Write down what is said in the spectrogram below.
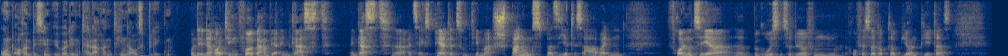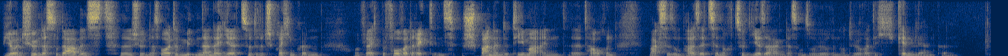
und auch ein bisschen über den Tellerrand hinausblicken. Und in der heutigen Folge haben wir einen Gast, einen Gast äh, als Experte zum Thema spannungsbasiertes Arbeiten. Freuen uns sehr, äh, begrüßen zu dürfen Professor Dr. Björn Peters. Björn, schön, dass du da bist. Äh, schön, dass wir heute miteinander hier zu dritt sprechen können. Und vielleicht bevor wir direkt ins spannende Thema eintauchen, magst du so ein paar Sätze noch zu dir sagen, dass unsere Hörerinnen und Hörer dich kennenlernen können.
